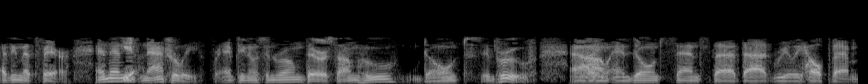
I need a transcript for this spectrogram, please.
I think that's fair. And then yeah. naturally, for empty nose syndrome, there are some who don't improve um, right. and don't sense that that really helped them,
